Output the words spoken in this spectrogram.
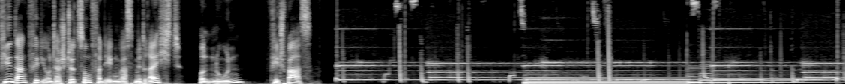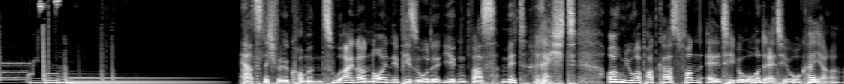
Vielen Dank für die Unterstützung von Irgendwas mit Recht und nun viel Spaß! Herzlich willkommen zu einer neuen Episode Irgendwas mit Recht, eurem Jura-Podcast von LTO und LTO Karriere.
